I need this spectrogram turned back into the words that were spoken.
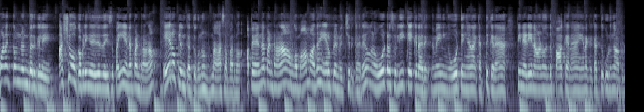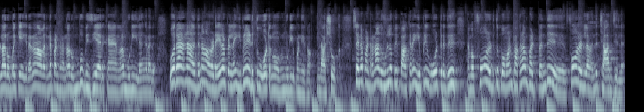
வணக்கம் நண்பர்களே. அசோக் அப்படிங்கிற இது பையன் என்ன பண்ணுறான்னா ஏரோப்ளேன் கற்றுக்கணும் அப்படின்னு ஆசைப்படுறான். அப்போ என்ன பண்ணுறான்னா அவங்க மாமா தான் ஏரோப்ளேன் வச்சிருக்காரு. அவங்களை ஓட்ட சொல்லி கேட்குறாரு இந்த மாதிரி நீங்கள் ஓட்டுங்க நான் கற்றுக்கிறேன் பின்னாடியே நானும் வந்து பார்க்குறேன் எனக்கு கற்றுக் கொடுங்க அப்படிலாம் ரொம்ப கேட்குறாரு நான் அவர் என்ன பண்ணுறான்னா ரொம்ப பிஸியாக இருக்கேன். என்னால் முடியலங்கிறாரு. ஒரு நாள் என்ன ஆகுதுன்னா அவரோட ஏரோப்ளேனில் இவரே எடுத்து ஓட்டணும் அப்படின்னு முடிவு பண்ணிடுறான் இந்த அசோக். ஸோ என்ன பண்ணுறான்னா அது உள்ளே போய் பார்க்குறேன் எப்படி ஓட்டுறது? நம்ம ஃபோன் எடுத்து போமான்னு பார்க்குறேன் பட் வந்து ஃபோன் வந்து சார்ஜ் இல்லை.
